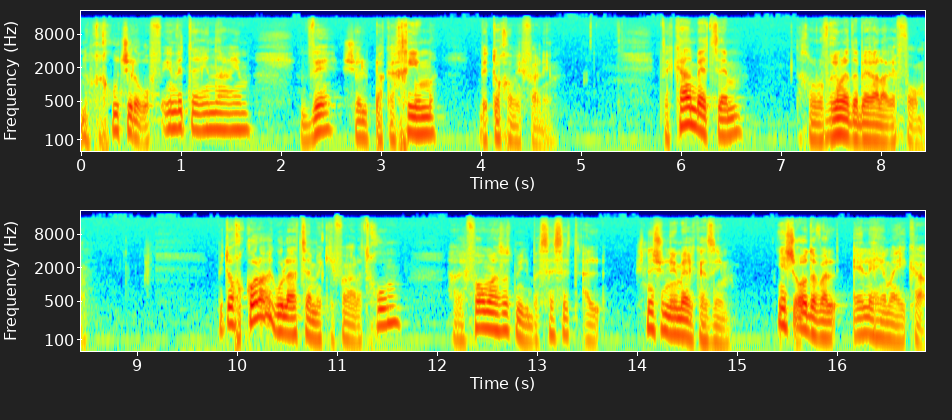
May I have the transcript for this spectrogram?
נוכחות של רופאים וטרינריים ושל פקחים בתוך המפעלים. וכאן בעצם אנחנו עוברים לדבר על הרפורמה. מתוך כל הרגולציה המקיפה על התחום, הרפורמה הזאת מתבססת על שני שינויים מרכזיים. יש עוד, אבל אלה הם העיקר.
